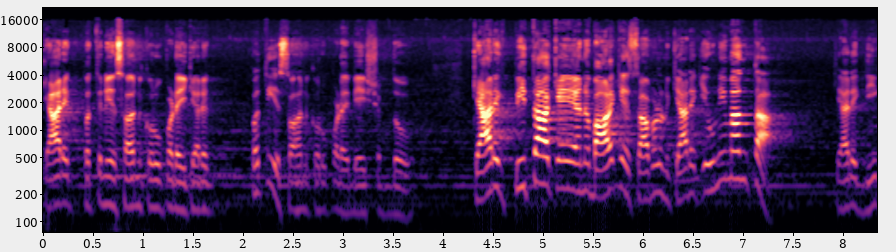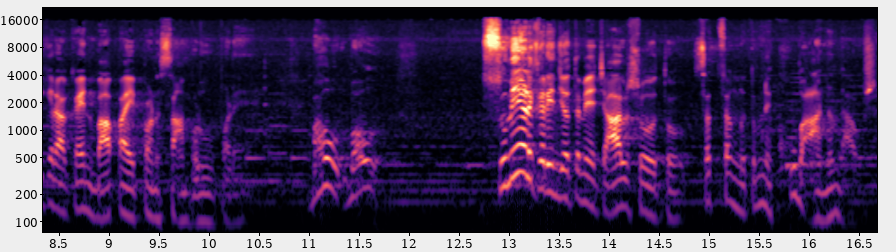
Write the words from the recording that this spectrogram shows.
ક્યારેક પત્નીએ સહન કરવું પડે, ક્યારેક પતિએ સહન કરવું પડે બે શબ્દો. ક્યારેક પિતા કહે અને બાળકે સાંભળ્યું, ક્યારેક એવું નહીં માનતા. ક્યારેક દીકરા કહે ને બાપાએ પણ સાંભળવું પડે. બહુ બહુ સુમેળ કરીને જો તમે ચાલશો તો સત્સંગનો તમને ખૂબ આનંદ આવશે.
